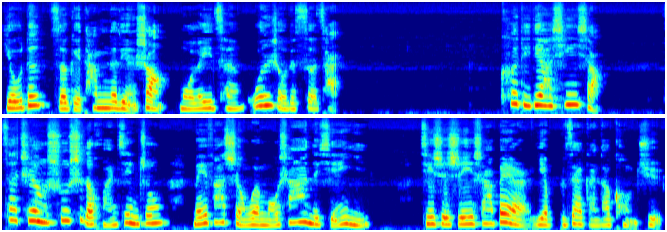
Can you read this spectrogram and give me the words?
油灯则给他们的脸上抹了一层温柔的色彩。克蒂蒂亚心想，在这样舒适的环境中，没法审问谋杀案的嫌疑。即使是伊莎贝尔，也不再感到恐惧。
